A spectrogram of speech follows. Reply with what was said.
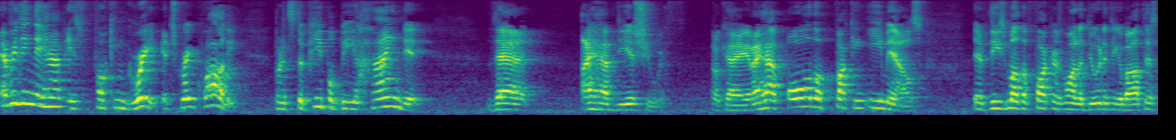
Everything they have is fucking great. It's great quality. But it's the people behind it that I have the issue with. Okay? And I have all the fucking emails. If these motherfuckers want to do anything about this,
